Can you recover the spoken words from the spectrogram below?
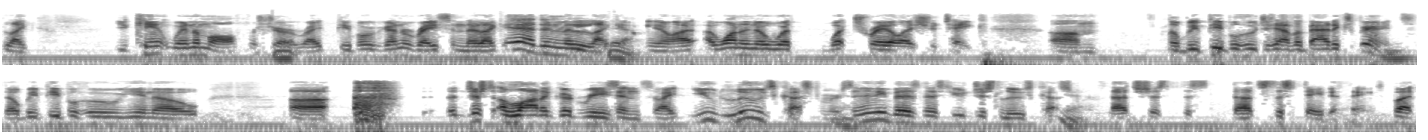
Like you can't win them all for sure, right? People are going to race and they're like, eh, I didn't really like Yeah. it. You know, I, I want to know what what trail I should take. Um, there'll be people who just have a bad experience. There'll be people who, you know, uh, just a lot of good reasons, right? You lose customers in any business. You just lose customers. That's just the, that's the state of things. But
